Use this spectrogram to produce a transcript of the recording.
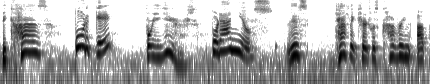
because porque for years por años this Catholic Church was covering up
